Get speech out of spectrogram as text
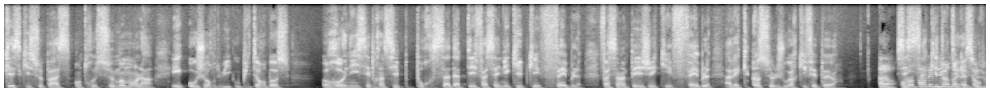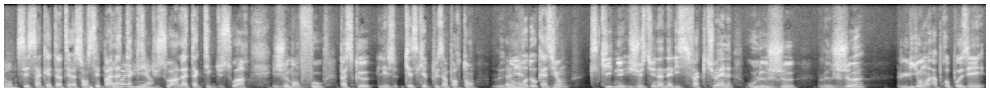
Qu'est-ce qui se passe entre ce moment-là et aujourd'hui où Peter Boss renie ses principes pour s'adapter face à une équipe qui est faible, face à un PSG qui est faible, avec un seul joueur qui fait peur? Alors, c'est ça qui est intéressant. C'est ça qui est intéressant. C'est pas On la tactique du soir. La tactique du soir, je m'en fous parce que les qu'est-ce qui est le plus important? Le nombre d'occasions, qui est juste une analyse factuelle ou le jeu? Le jeu. Lyon a proposé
